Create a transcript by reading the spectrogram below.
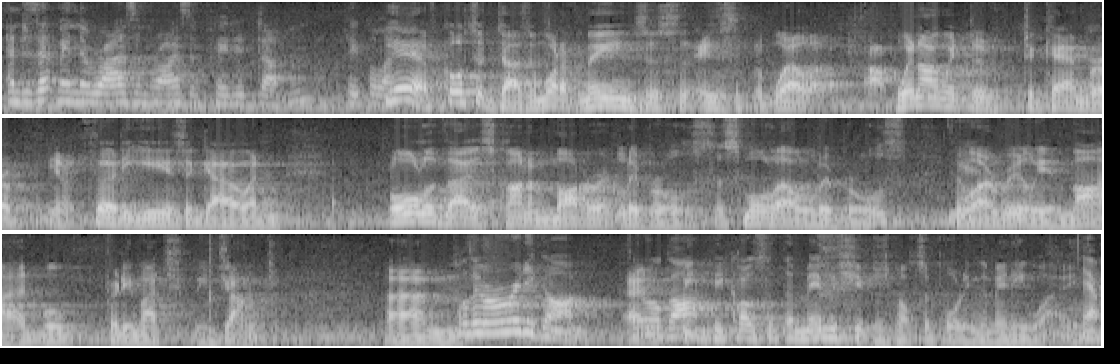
And does that mean the rise and rise of Peter Dutton? People like yeah, that? of course it does. And what it means is, is well, uh, when I went to, to Canberra, you know, 30 years ago, and all of those kind of moderate liberals, the small L liberals, who Yeah. I really admired, will pretty much be junked. Um, Well, they're already gone. They're and all gone. be- because the membership is not supporting them anyway. Yep.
